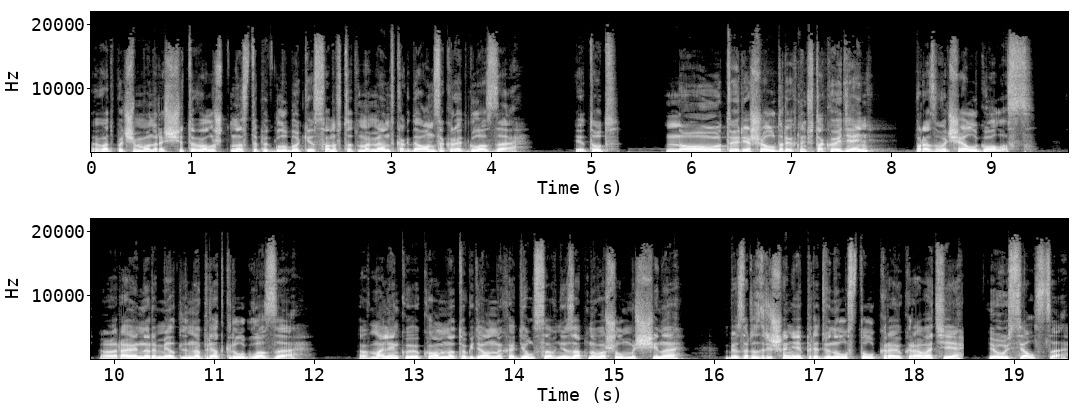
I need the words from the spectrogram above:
Вот почему он рассчитывал, что наступит глубокий сон в тот момент, когда он закроет глаза. И тут «Ну, ты решил дрыхнуть в такой день?» – прозвучал голос. Райнер медленно приоткрыл глаза. В маленькую комнату, где он находился, внезапно вошел мужчина, без разрешения передвинул стул к краю кровати и уселся.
